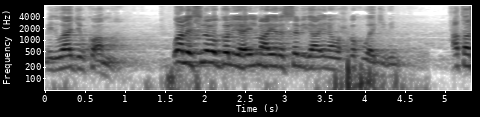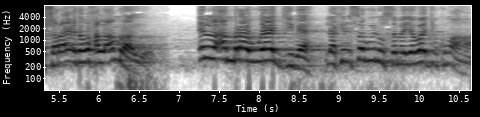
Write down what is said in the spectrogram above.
Mid waajib ku ama. Waa la ysla ogol ilmaha yare sabigaa inaan waxba ku xataa sharaa'icda waxa la amraayo in la amraa waajiba laakiin isagu inuu sameeya waajib kuma aha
